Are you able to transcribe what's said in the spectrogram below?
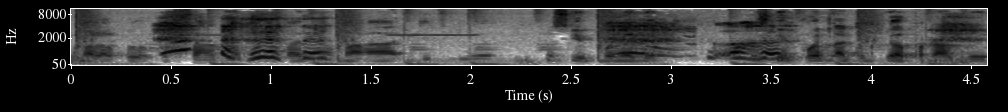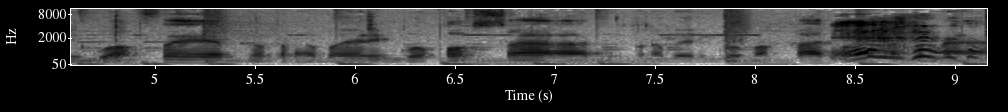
kalau kalau kesah gue tanya sama Adit gue meskipun aja meskipun Adit gak pernah beliin gue vape gak pernah bayarin gue kosan gak pernah bayarin gue makan gak pernah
